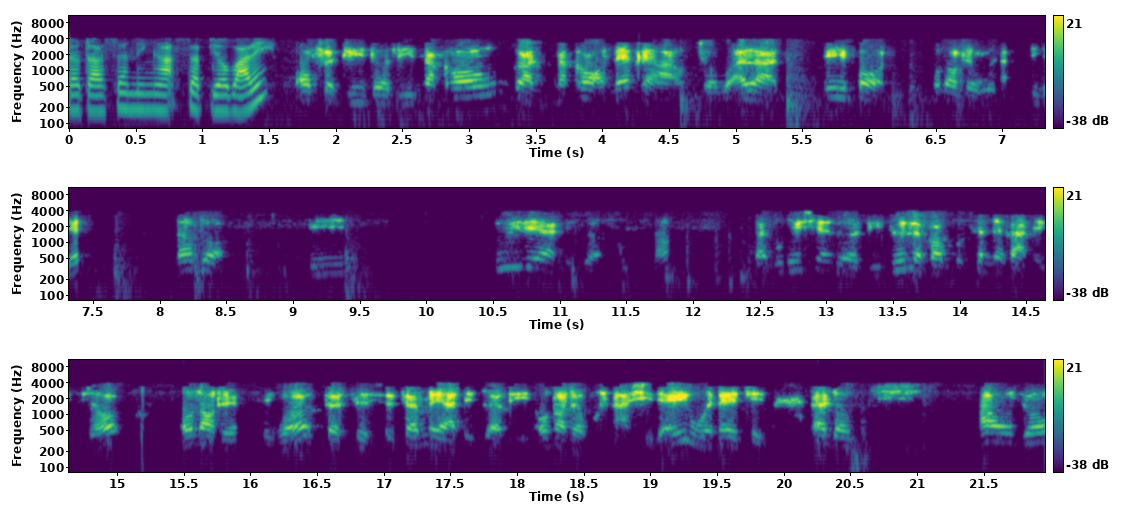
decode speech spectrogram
ဒေါက်တာစန်းနှင်းကဆက်ပြောပါတယ်။ Oxygen တော့ဒီနှာခေါင်းကနှာခေါင်းအနက်ခံအောင်ကျော်ပေါ့အဲ့ဒါအေးပေါ့ဘုတော့တယ်ဝင်တာဒီကနောက်တော့ဒီတွေးရတဲ့နေတော့နော် circulation ဆိုဒီတွေးလက်ပေါက်ကိုစနစ်ကနေပြီးတော့အုံနောက်တဲ့ဒီတော့ system ရနေတော့ဒီအုံနောက်တဲ့ဝင်တာရှိတယ်အဲ့ဝင်တဲ့အချိန်အဲ့တော့အောင်ကြော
